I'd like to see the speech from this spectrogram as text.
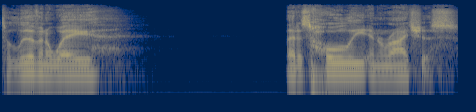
to live in a way that is holy and righteous.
